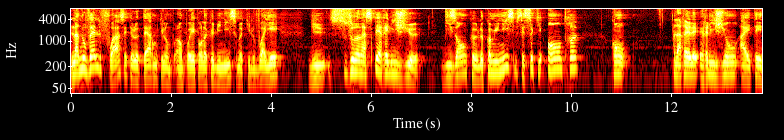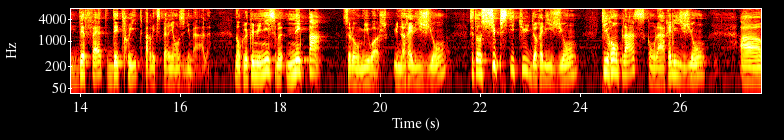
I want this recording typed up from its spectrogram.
la nouvelle foi, c'était le terme qu'il employait pour le communisme, qu'il voyait sous un aspect religieux, disant que le communisme, c'est ce qui entre quand la religion a été défaite, détruite par l'expérience du mal. Donc le communisme n'est pas, selon Miłosz, une religion, c'est un substitut de religion qui remplace quand la religion euh,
